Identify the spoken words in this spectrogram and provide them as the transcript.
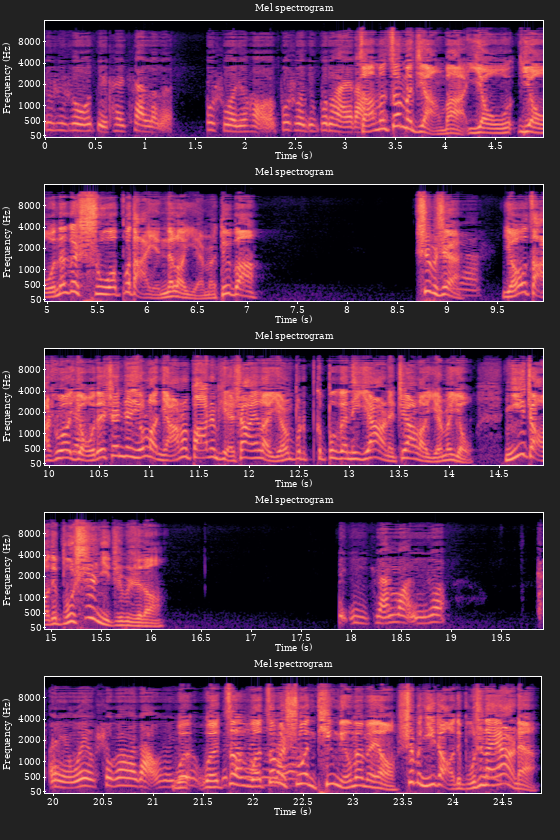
就是说我嘴太欠了呗。不说就好了，不说就不能挨打。咱们这么讲吧，有有那个说不打人的老爷们儿，对吧？是不是？有咋说？有的甚至有老娘们巴掌撇上人老爷们不不跟他一样的，这样老爷们有。你找的不是，你知不知道？以前嘛，你说，哎呀，我也说不上咋回事。我我这我这么说，你听明白没有？是不是你找的不是那样的？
